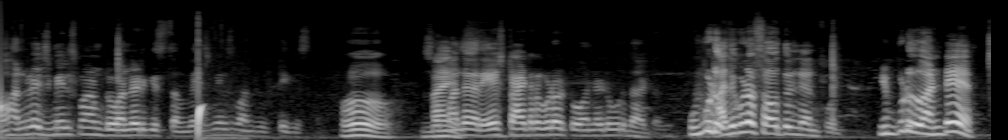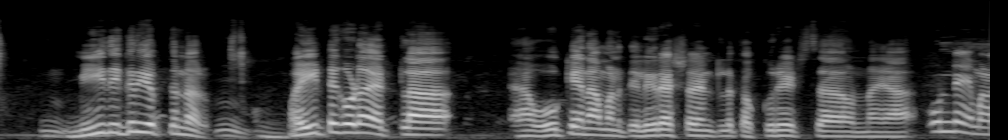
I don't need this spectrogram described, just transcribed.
Non veg meals మనం టూ హండ్రెడ్కి ఇస్తాం వెజ్ మీల్స్ వన్ ఫిఫ్టీకి ఇస్తాం. ఓ మన. దగ్గర ఏ స్టార్టర్ కూడా టూ హండ్రెడ్ కూడా దాటదు. ఇప్పుడు అది కూడా సౌత్ ఇండియన్ ఫుడ్ ఇప్పుడు అంటే మీ దగ్గర చెప్తున్నారు. బయట కూడా ఎట్లా ఓకేనా మన తెలుగు రెస్టారెంట్లు తక్కువ రేట్స్ ఉన్నాయా? ఉన్నాయి. మన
